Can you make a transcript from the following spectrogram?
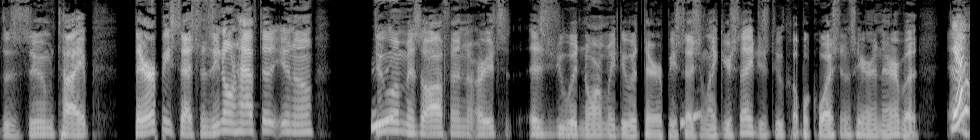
the Zoom type therapy sessions. You don't have to, you know, do mm-hmm. them as often or it's as you would normally do a therapy mm-hmm. session. Like you say, just do a couple questions here and there. But yeah. yeah.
